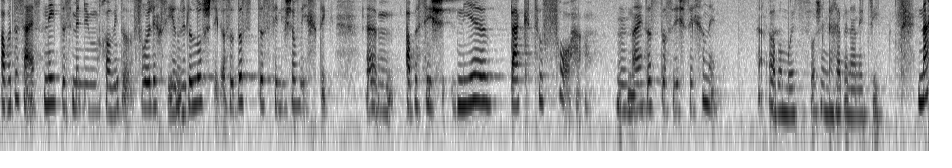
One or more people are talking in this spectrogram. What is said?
aber das heisst nicht, dass man nicht mehr wieder fröhlich sein kann und wieder lustig. Also das, das finde ich schon wichtig. Ähm, aber es ist nie back to vorher. Mhm. Nein, das, das ist sicher nicht. Ja. Aber muss es wahrscheinlich eben auch nicht sein? Nein,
